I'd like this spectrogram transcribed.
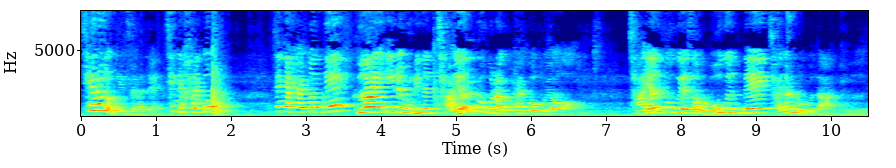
새로 정의해줘야 돼. 생략할 거고. 생략할 건데 그 아이 이름 우리는 자연 로그라고 할 거고요. 자연 로그에서 로그인데 자연 로그다. 그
